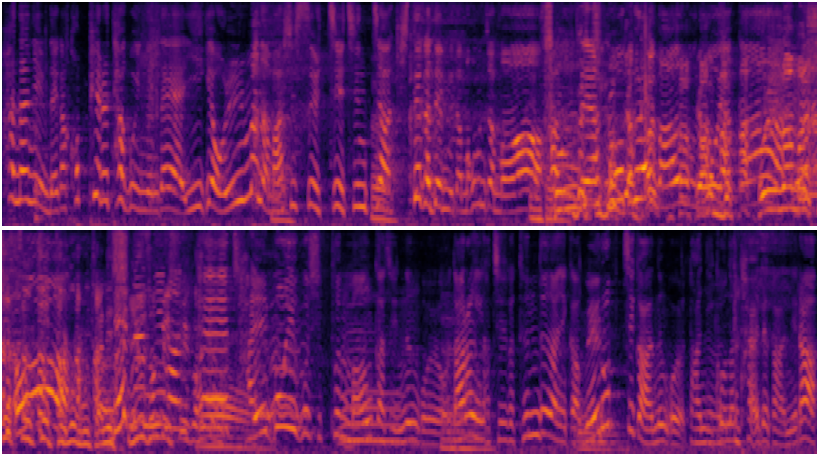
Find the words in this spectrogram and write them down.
하나님, 내가 커피를 타고 있는데 이게 얼마나 맛있을지 진짜 기대가 됩니다. 막 혼자 막. 지금 뭐 그런 마음으로 야, 약간. 얼마나 맛있을지 두고 보자. 있으니까. 잘 보이고 싶은 마음까지 있는 거예요. 나랑 같이 든든하니까 외롭지가 않은 거예요. 난 이거는 타야 돼가 아니라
